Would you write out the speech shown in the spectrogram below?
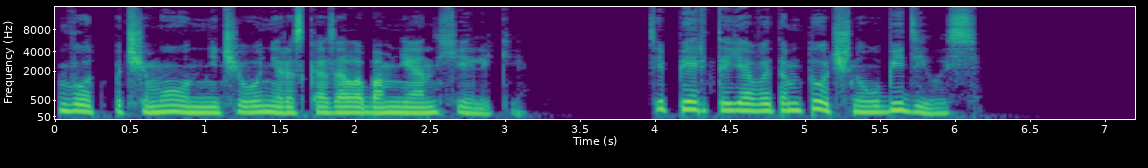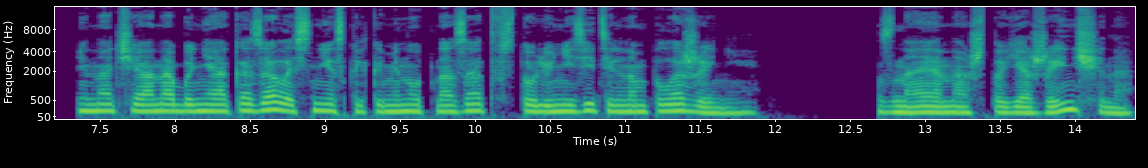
Вот почему он ничего не рассказал обо мне Анхелике. Теперь-то я в этом точно убедилась. Иначе она бы не оказалась несколько минут назад в столь унизительном положении — Зная она, что я женщина,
